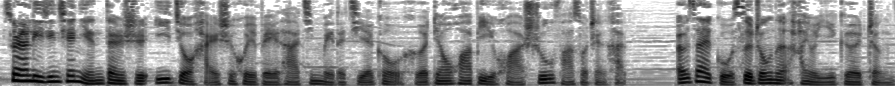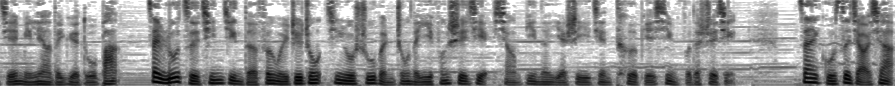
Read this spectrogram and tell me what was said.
虽然历经千年，但是依旧还是会被它精美的结构和雕花壁画、书法所震撼。而在古寺中呢，还有一个整洁明亮的阅读吧。在如此清静的氛围之中，进入书本中的一方世界，想必呢也是一件特别幸福的事情。在古寺脚下，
